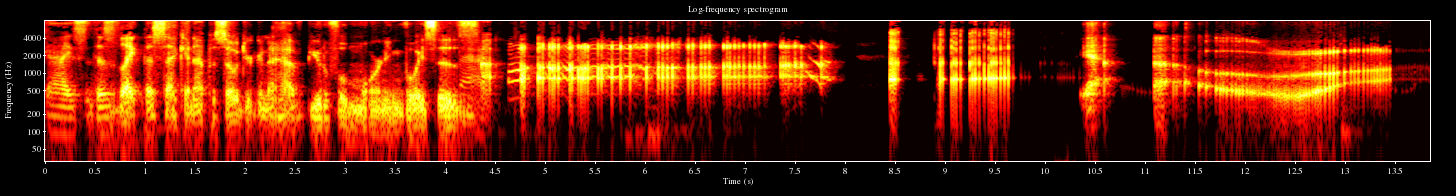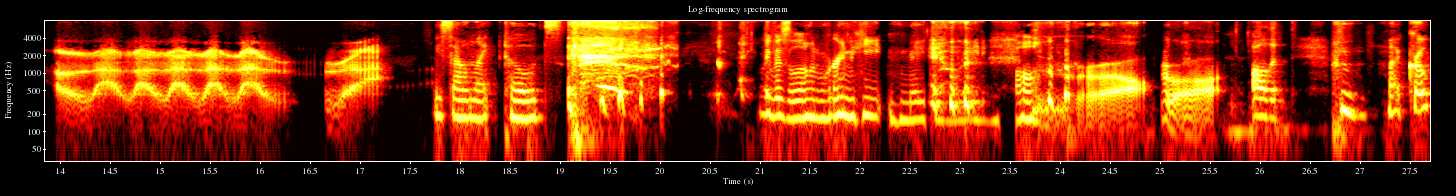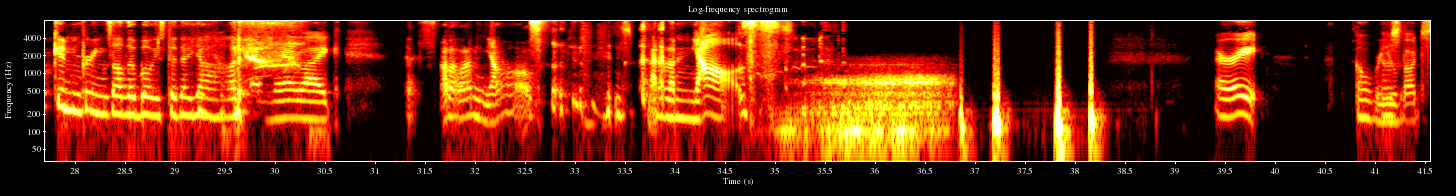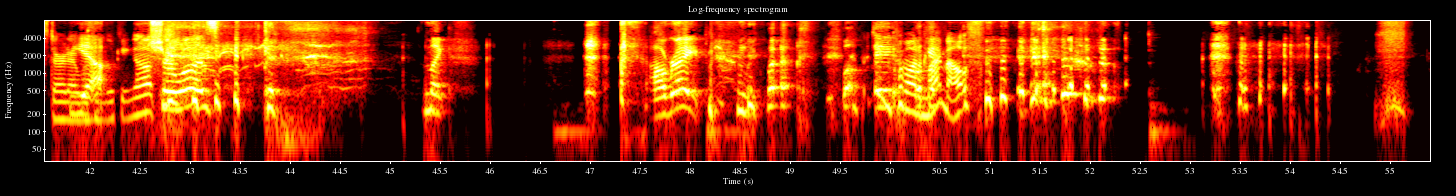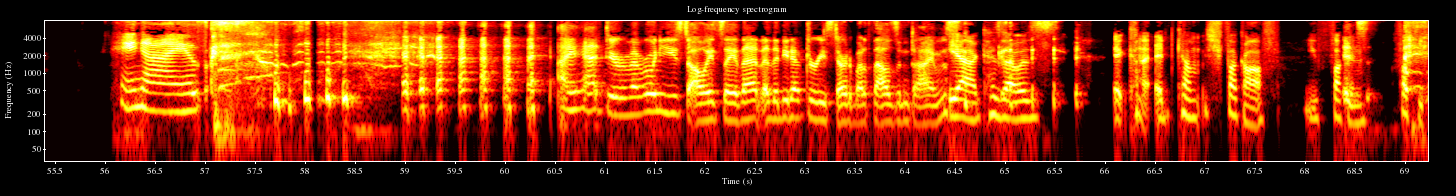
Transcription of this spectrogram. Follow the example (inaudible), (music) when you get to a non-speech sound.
Guys, this is like the second episode. You're gonna have beautiful morning voices. That. Yeah. We sound like toads. Leave us alone. We're in heat and (laughs) making waiting. Oh, all the my croaking brings all the boys to the yard. (laughs) they're like it's better than yours. (laughs) it's better than y'all's. All right. Oh, were I you about to start? I Yeah, wasn't looking up. sure was. (laughs) I'm like, all right. I'm like, what? Well, Didn't eh, come out of my mouth. Hey guys. (laughs) I had to remember when you used to always say that, and then you'd have to restart about a thousand times. yeah, because that (laughs) was it. ki- It come. Fuck off. You fucking It's (laughs) fuck you.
